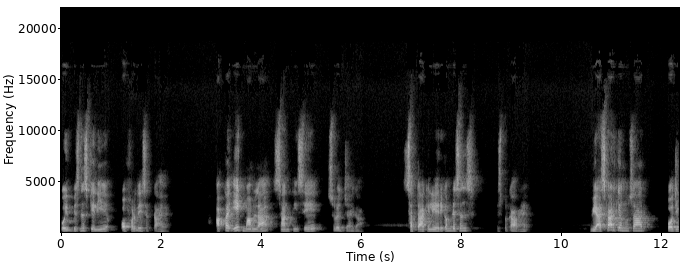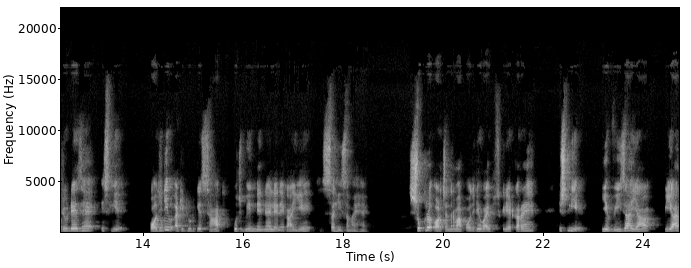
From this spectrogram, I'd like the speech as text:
कोई बिज़नेस के लिए ऑफ़र दे सकता है। आपका एक मामला शांति से सुलझ जाएगा। सप्ताह के लिए रिकमेंडेशंस इस प्रकार है। व्यासकार के अनुसार पॉजिटिव डेज़ है, इसलिए पॉजिटिव एटीट्यूड के साथ कुछ भी निर्णय लेने का ये सही समय है। शुक्र और चंद्रमा पॉजिटिव वाइब्स क्रिएट कर रहे हैं, इसलिए ये वीज़ा या पीआर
